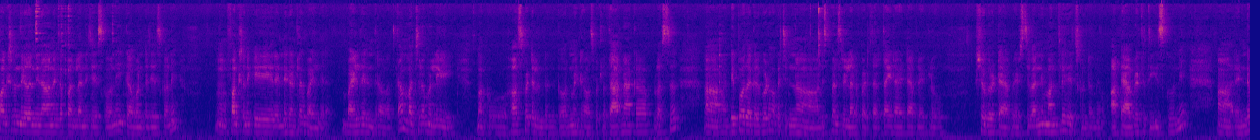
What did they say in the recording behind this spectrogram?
ఫంక్షన్ ఉంది కదా నిదానంగా పనులన్నీ చేసుకొని ఇక వంట చేసుకొని ఫంక్షన్కి రెండు గంటలకు బయలుదేరా. బయలుదేరిన తర్వాత మధ్యలో మళ్ళీ మాకు హాస్పిటల్ ఉంటుంది. Government hospital Tarnaka plus depot దగ్గర కూడా ఒక చిన్న డిస్పెన్సరీ లాగా పెడతారు. థైరాయిడ్ ట్యాబ్లెట్లు షుగర్ ట్యాబ్లెట్స్ ఇవన్నీ మంత్లీ తెచ్చుకుంటాం మేము. ఆ ట్యాబ్లెట్లు తీసుకొని రెండో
